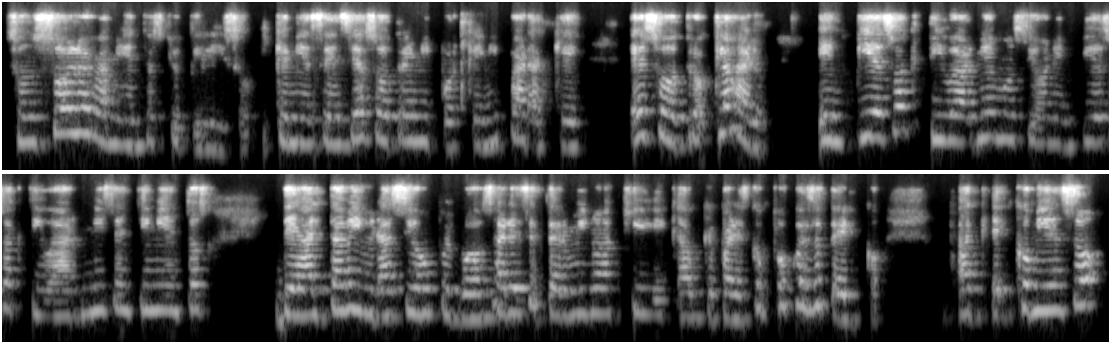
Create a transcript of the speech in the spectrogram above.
son solo herramientas que utilizo y que mi esencia es otra y mi por qué y mi para qué es otro, claro, empiezo a activar mi emoción, empiezo a activar mis sentimientos de alta vibración, pues voy a usar ese término aquí, aunque parezca un poco esotérico, comienzo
